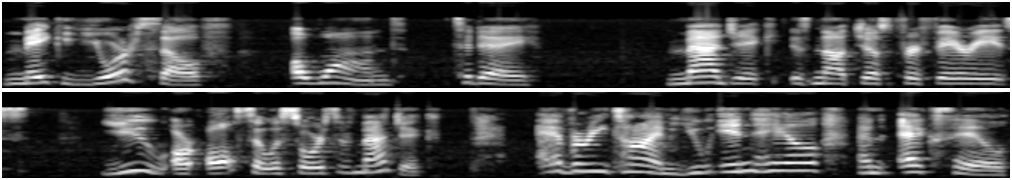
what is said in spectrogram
Make yourself a wand today. Magic is not just for fairies. You are also a source of magic. Every time you inhale and exhale,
